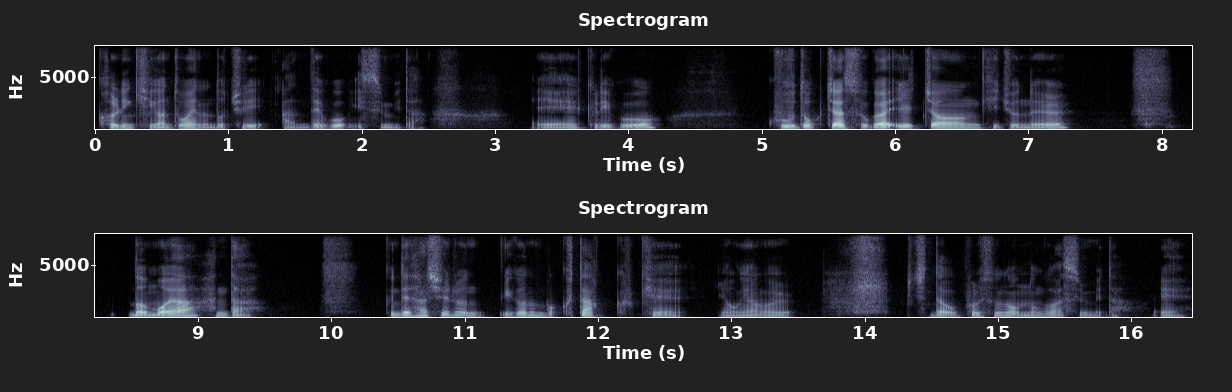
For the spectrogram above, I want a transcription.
걸린 기간 동안에는 노출이 안 되고 있습니다. 예, 그리고 구독자 수가 일정 기준을 넘어야 한다. 근데 사실은 이거는 뭐 그닥 그렇게 영향을 미친다고 볼 수는 없는 것 같습니다. 예,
